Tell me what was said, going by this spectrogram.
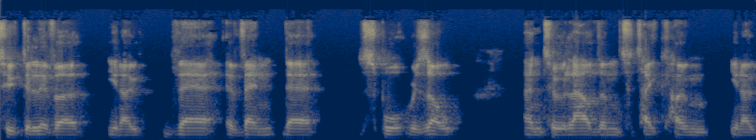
to deliver you know their event, their sport result, and to allow them to take home you know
